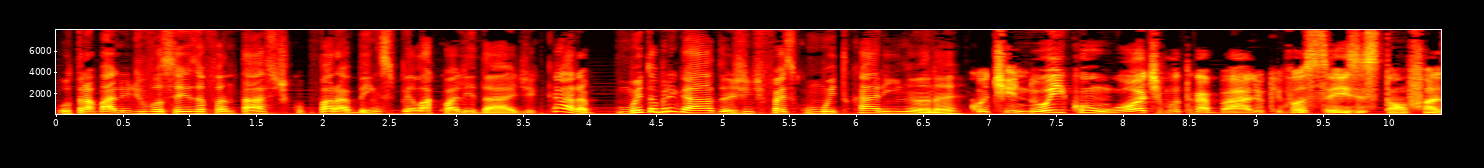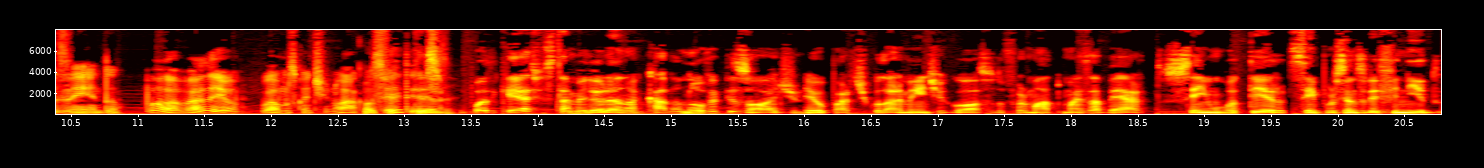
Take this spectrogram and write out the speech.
O trabalho de vocês é fantástico, parabéns pela qualidade. Cara, muito obrigado, a gente faz com muito carinho, né? Continue com o ótimo trabalho que vocês estão fazendo. Pô, valeu. Vamos continuar, com, certeza. O podcast está melhorando a cada novo episódio. Eu, particularmente, gosto do formato mais aberto, sem um roteiro 100% definido,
